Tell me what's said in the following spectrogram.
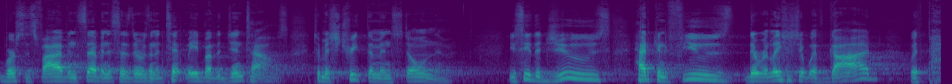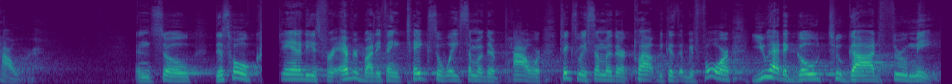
verses 5 and 7, it says there was an attempt made by the Gentiles to mistreat them and stone them. You see, the Jews had confused their relationship with God with power. And so this whole Christianity is for everybody thing takes away some of their power, takes away some of their clout, because before you had to go to God through me.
